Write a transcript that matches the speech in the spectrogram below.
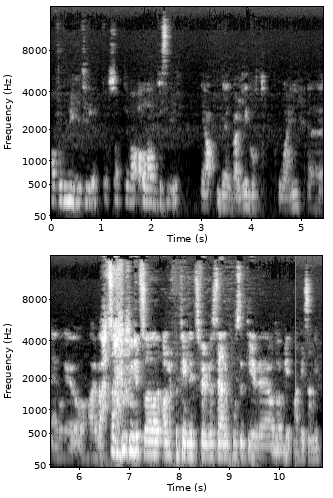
har fått mye tillit også til hva alle andre sier. Ja, det er et veldig godt poeng. Eh, Jeg og har vært sånn litt så altfor tillitsfull og ser det positive, og da blir man liksom litt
